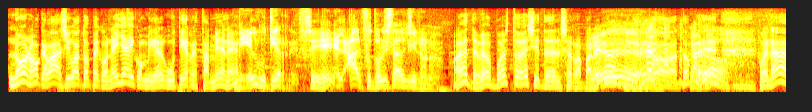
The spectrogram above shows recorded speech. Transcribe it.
No, no, que va, sigo a tope con ella y con Miguel Gutiérrez también, ¿eh? Miguel Gutiérrez. Sí. Eh, el- ah, el futbolista del Girona. Ah, te veo puesto, ¿eh? Siete del Serraparera. Eh, te veo a tope, claro. ¿eh? Pues nada,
